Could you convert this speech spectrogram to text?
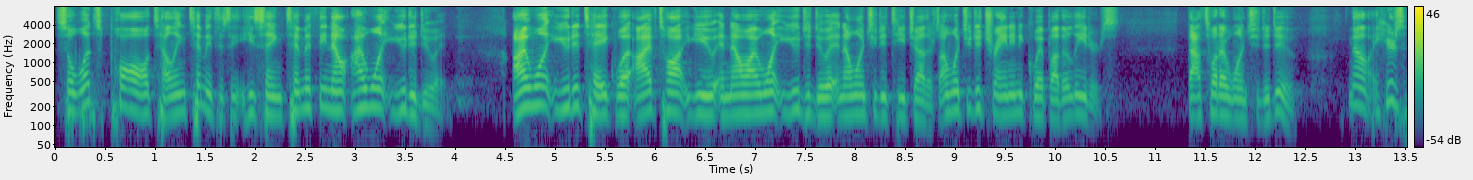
So, what's Paul telling Timothy? He's saying, Timothy, now I want you to do it. I want you to take what I've taught you, and now I want you to do it, and I want you to teach others. I want you to train and equip other leaders. That's what I want you to do. Now, here's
